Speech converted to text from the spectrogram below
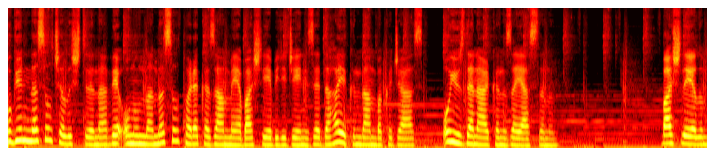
Bugün nasıl çalıştığına ve onunla nasıl para kazanmaya başlayabileceğinize daha yakından bakacağız. O yüzden arkanıza yaslanın. Başlayalım.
